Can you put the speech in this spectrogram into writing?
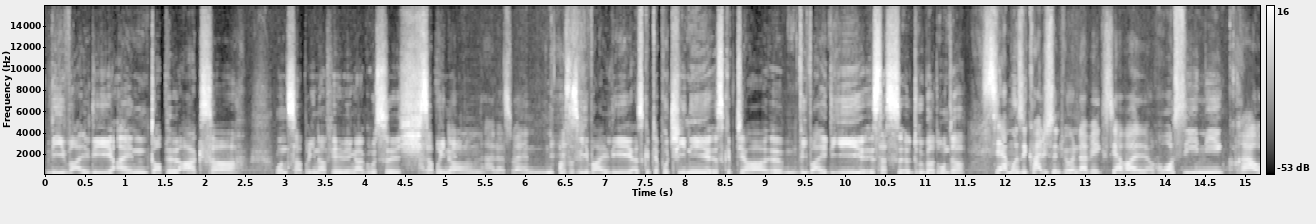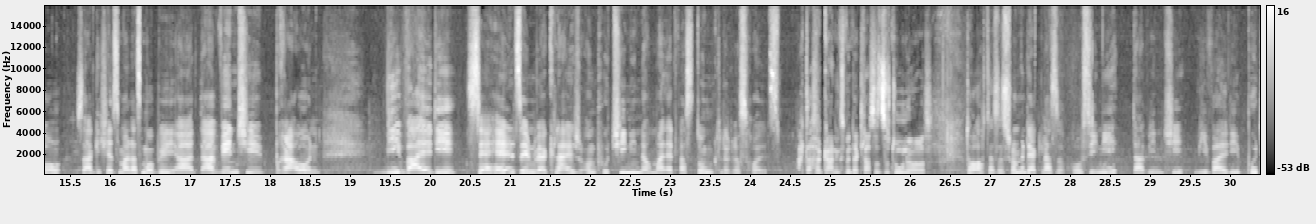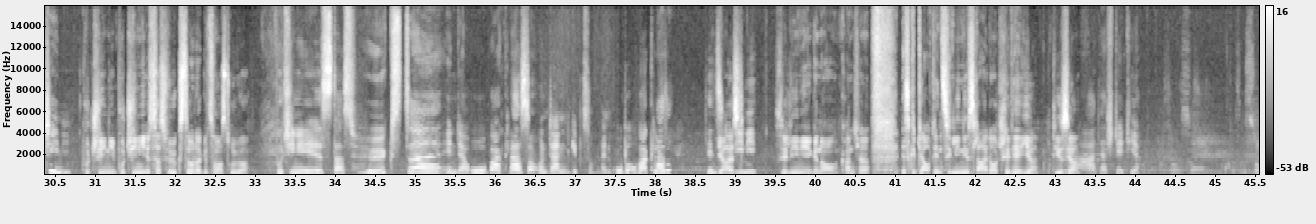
Vivaldi, ein Doppelachser und Sabrina Febinger. Grüß dich, Hallo Sabrina. Sven. Hallo Sven. Was ist Vivaldi? Es gibt ja Puccini, es gibt ja ähm, Vivaldi. Ist das äh, drüber, drunter? Sehr musikalisch sind wir unterwegs, jawohl. Rossini grau, sage ich jetzt mal das Mobiliar. Da Vinci braun. Vivaldi sehr hell, sehen wir gleich. Und Puccini nochmal etwas dunkleres Holz. Ach, das hat gar nichts mit der Klasse zu tun, oder was? Doch, das ist schon mit der Klasse. Rossini, Da Vinci, Vivaldi, Puccini. Puccini. Puccini ist das höchste oder gibt es noch was drüber? Puccini ist das höchste in der Oberklasse und dann gibt es noch eine Oberoberklasse, den Die heißt Cellini. Cellini, genau. Kann ich ja. Es gibt ja auch den Cellini Slideout. Steht ja hier dieses Jahr? Ja, der steht hier. So,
